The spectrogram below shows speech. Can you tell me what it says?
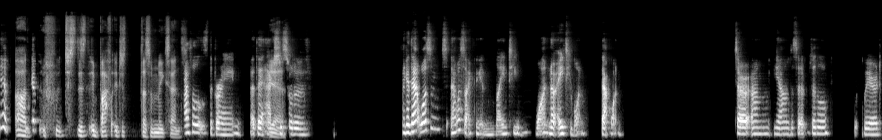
Yep. Uh, Yep. it just it baff it just doesn't make sense. Baffles the brain that they're actually Yeah. sort of Okay, that wasn't that was, I think, in 91 no, 81, that one. So, um, yeah, just a little w weird.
